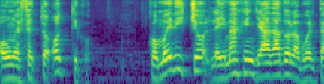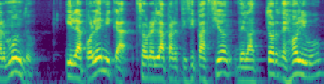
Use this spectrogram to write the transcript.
o un efecto óptico. Como he dicho, la imagen ya ha dado la vuelta al mundo y la polémica sobre la participación del actor de Hollywood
